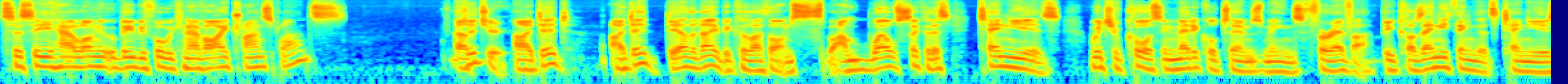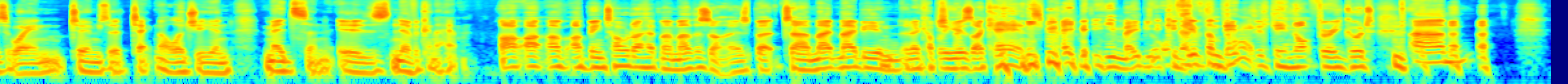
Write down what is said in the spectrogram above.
to see how long it would be before we can have eye transplants. Uh, Did you? I did. I did the other day because I thought I'm I'm well sick of this. Ten years, which of course in medical terms means forever, because anything that's ten years away in terms of technology and medicine is never going to happen. I, I've been told I have my mother's eyes, but uh, may, maybe in, in a couple of years I can. maybe maybe you could They're- give them they're, back. They're not very good. Um,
